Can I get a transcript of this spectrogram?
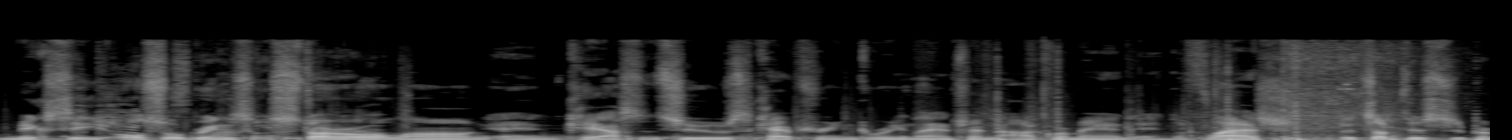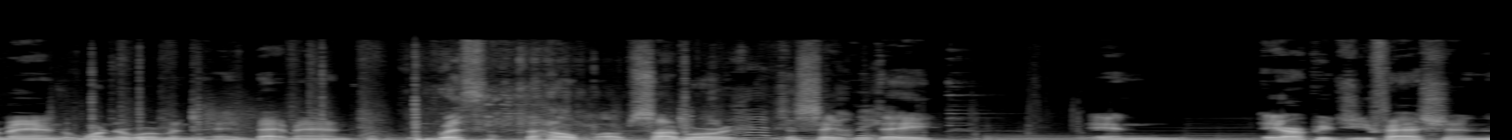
Mixie also brings Starro along, and chaos ensues, capturing Green Lantern, Aquaman, and The Flash. It's up to Superman, Wonder Woman, and Batman, with the help of Cyborg, to save the day. In ARPG fashion,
